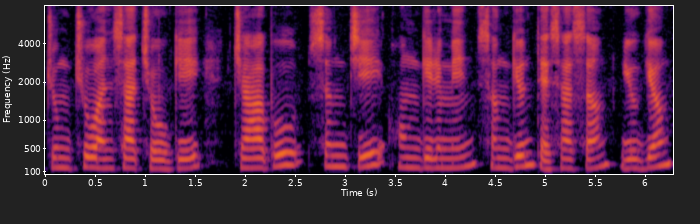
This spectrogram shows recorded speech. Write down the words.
중추원사 조기, 좌부 성지 홍길민, 성균 대사성, 유경,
